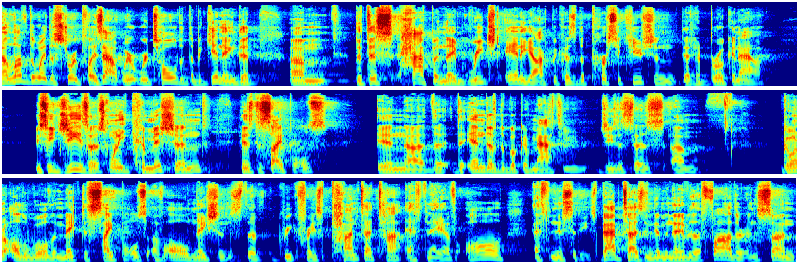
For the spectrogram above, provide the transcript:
I love the way the story plays out. We're, we're told at the beginning that, um, that this happened. They reached Antioch because of the persecution that had broken out. You see, Jesus, when he commissioned his disciples in uh, the, the end of the book of Matthew, Jesus says, um, Go into all the world and make disciples of all nations. The Greek phrase panta ta ethne, of all ethnicities, baptizing them in the name of the Father and the Son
